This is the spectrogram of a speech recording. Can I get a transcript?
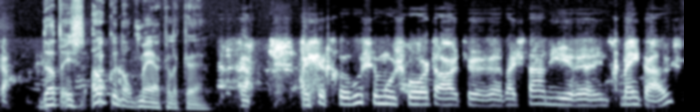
Ja. Dat is ook een opmerkelijke. Ja. Als je geroezemoes hoort, Arthur, wij staan hier in het gemeentehuis.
